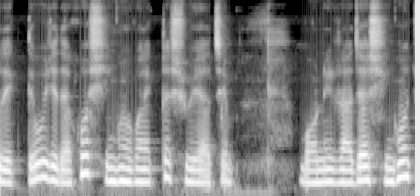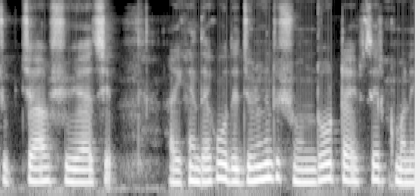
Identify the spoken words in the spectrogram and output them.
দেখতে। ওই যে দেখো সিংহ ওখানে একটা শুয়ে আছে। বনের রাজা সিংহ চুপচাপ শুয়ে আছে। আর এখানে দেখো ওদের জন্য কিন্তু সুন্দর টাইপসের মানে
